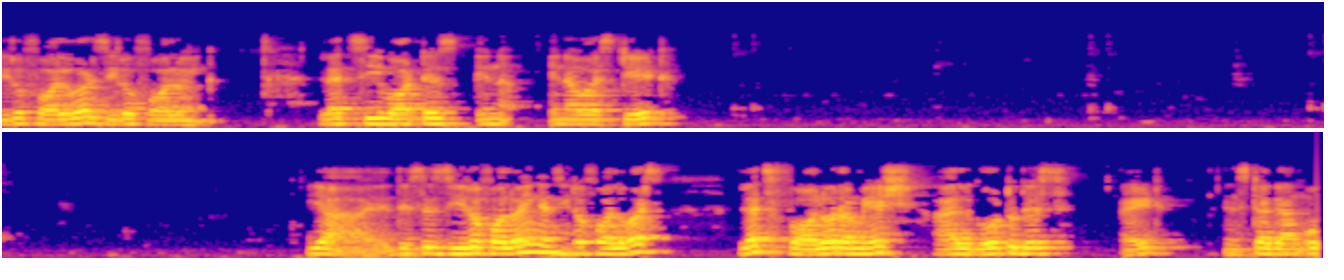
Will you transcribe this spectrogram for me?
0 followers 0 following. Let's see what is in in our state. Yeah this is zero following and zero followers. Let's follow Ramesh. I'll go to this right Instagram. Oh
